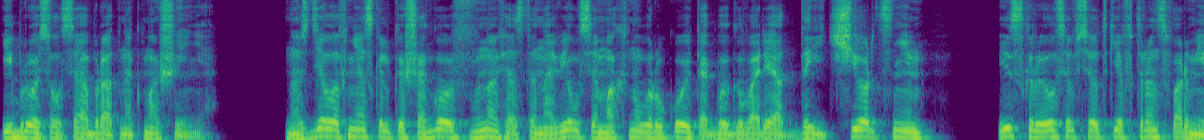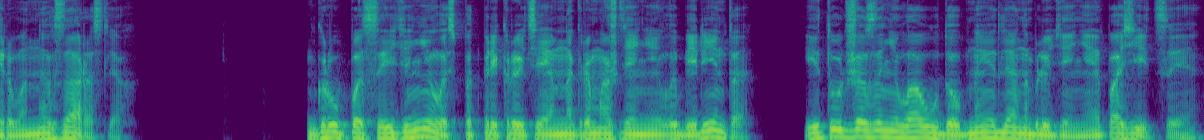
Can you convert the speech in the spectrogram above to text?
и бросился обратно к машине. Но сделав несколько шагов, вновь остановился, махнул рукой, как бы говоря «да и черт с ним!» и скрылся все-таки в трансформированных зарослях. Группа соединилась под прикрытием нагромождения лабиринта и тут же заняла удобные для наблюдения позиции.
